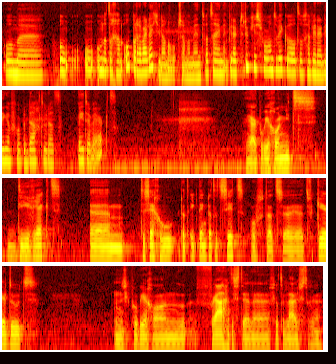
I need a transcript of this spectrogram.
om, eh, om, om, om dat te gaan opperen. Waar let je dan op op zo'n moment? Wat zijn, heb je daar trucjes voor ontwikkeld of heb je daar dingen voor bedacht hoe dat beter werkt? Ja, ik probeer gewoon niet direct ehm, te zeggen hoe dat ik denk dat het zit of dat ze het verkeerd doet. En Dus ik probeer gewoon vragen te stellen, veel te luisteren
